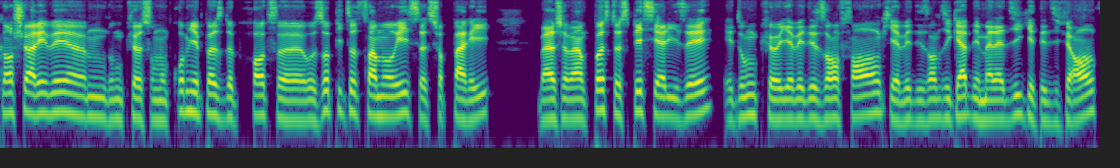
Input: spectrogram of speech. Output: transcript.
quand je suis arrivé euh, donc euh, sur mon premier poste de prof aux hôpitaux de Saint-Maurice sur Paris, bah, j'avais un poste spécialisé et donc il y avait des enfants qui avaient des handicaps, des maladies qui étaient différentes.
